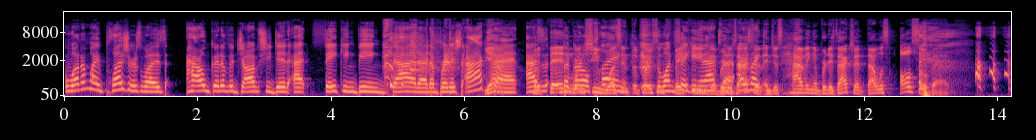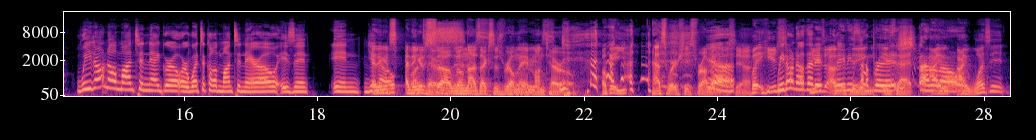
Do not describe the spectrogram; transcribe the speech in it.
one of my pleasures was how good of a job she did at faking being bad at a British accent yeah. as but then the girl when she playing wasn't the person the one faking, an the accent. British accent like, and just having a British accent, that was also bad. we don't know Montenegro or what's it called Montenegro isn't in you I think know it's I think it's uh, Lil there Nas. X's real name, Hilarious. Montero. Okay, you, That's where she's from. Yeah. Yeah. yeah. But here's We don't know that here's it- maybe it's not British. I don't know. I wasn't.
